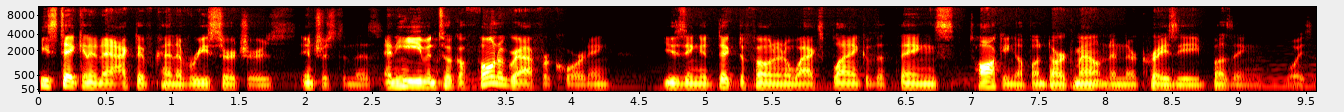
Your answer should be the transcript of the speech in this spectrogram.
he's taken an active kind of researcher's interest in this. And he even took a phonograph recording using a dictaphone and a wax blank of the things talking up on Dark Mountain in their crazy buzzing voices.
